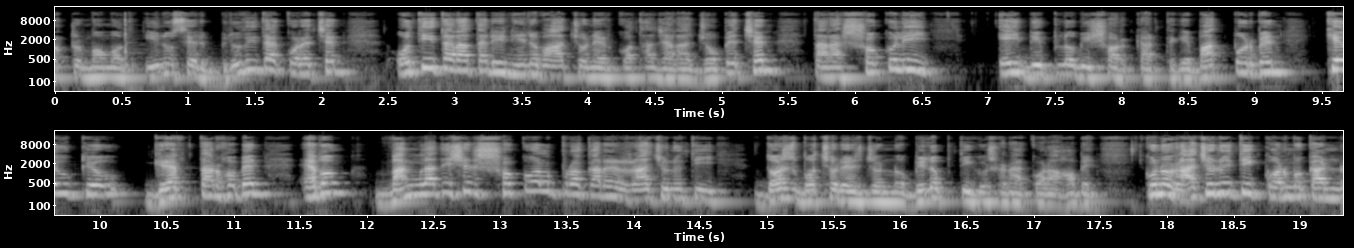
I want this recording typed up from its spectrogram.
ডক্টর মোহাম্মদ ইনুসের বিরোধিতা করেছেন, অতি তাড়াতাড়ি নির্বাচনের কথা যারা জপেছেন, তারা সকলেই এই বিপ্লবী সরকার থেকে বাদ পড়বেন। কেউ কেউ গ্রেপ্তার হবেন এবং বাংলাদেশের সকল প্রকারের রাজনীতি দশ বছরের জন্য বিলুপ্তি ঘোষণা করা হবে। কোনো রাজনৈতিক কর্মকাণ্ড,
